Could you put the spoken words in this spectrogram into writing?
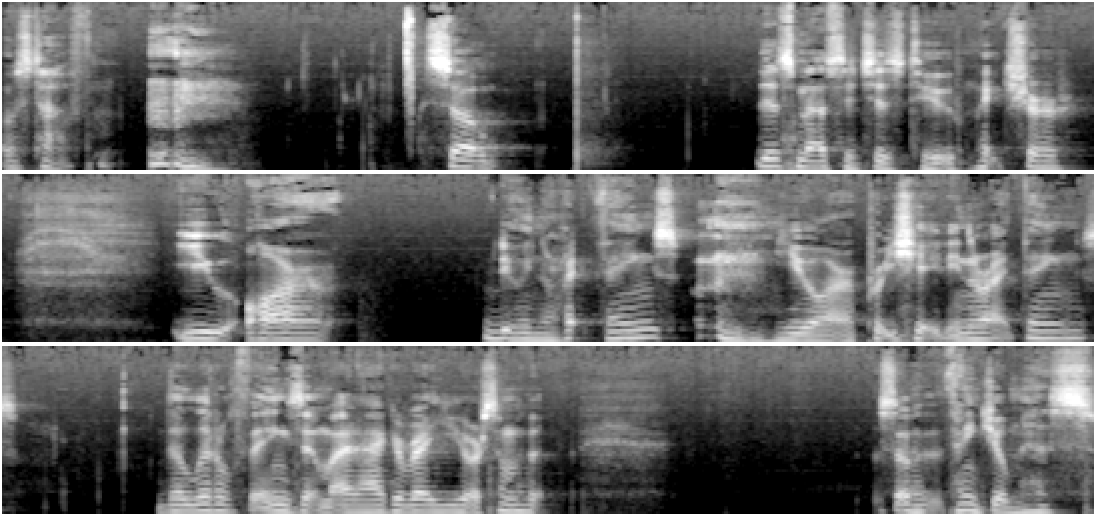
was tough. so, this message is to make sure you are doing the right things, you are appreciating the right things. The little things that might aggravate you are some of the some of the things you'll miss.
